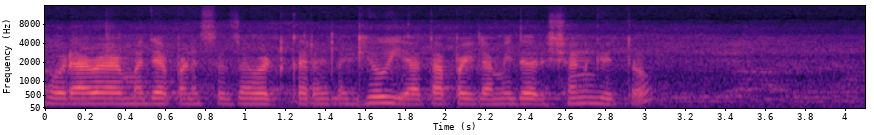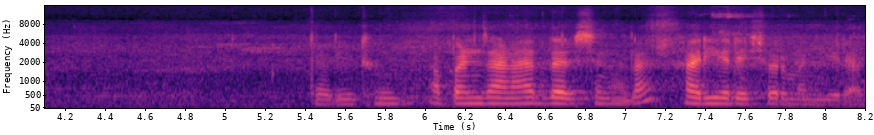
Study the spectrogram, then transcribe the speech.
थोड्या वेळामध्ये आपण सजावट करायला घेऊया आता पहिला मी दर्शन घेतो. तर इथून आपण जाणार दर्शनाला हरिहरेश्वर मंदिरात.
